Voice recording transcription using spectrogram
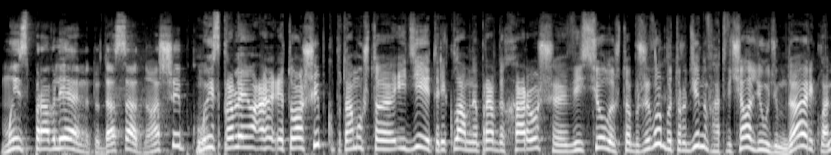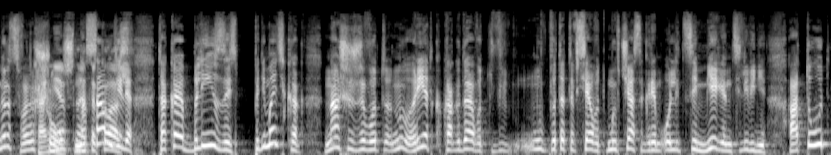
мы исправляем эту досадную ошибку. Мы исправляем а, эту ошибку, потому что идея эта рекламная, правда, хорошая, веселая, чтобы живой Батрудинов отвечал людям, да, рекламировать свое Конечно, шоу. На это самом классно. деле, такая близость, понимаете, как наши же вот, ну, редко, когда вот, в- ну, вот это вся вот, мы часто говорим о лицемерии на телевидении, а тут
